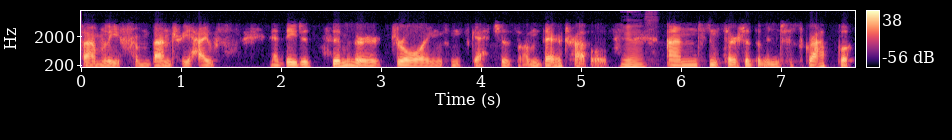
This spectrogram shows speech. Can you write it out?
family from Bantry House, and they did similar drawings and sketches on their travels Yes. and inserted them into scrapbooks.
